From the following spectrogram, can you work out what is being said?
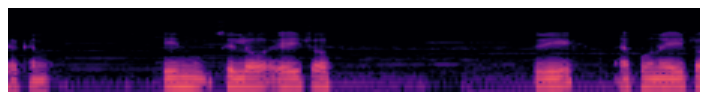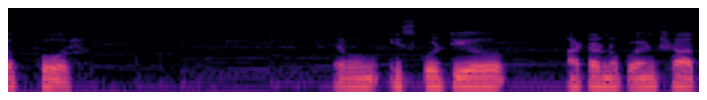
দেখেন, তিন ছিল এইট অফ থ্রি এখন এইট অফ ফোর এবং স্কোরটিও আটান্ন পয়েন্ট সাত।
